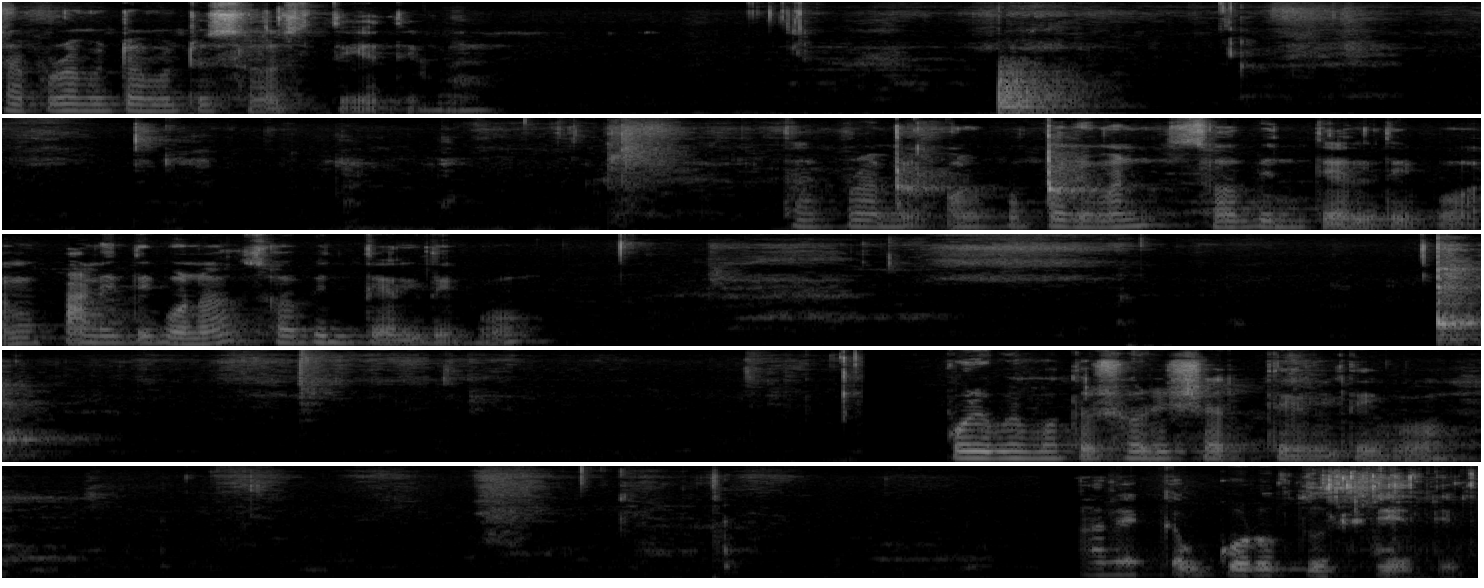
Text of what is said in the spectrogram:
তারপর আমি টমেটো সস দিয়ে দেব তারপর আমি অল্প পরিমাণ সয়াবিন তেল দিব। আমি পানি দিব না, সয়াবিন তেল দিব। পরিমাণ মতো সরিষার তেল দিব। আর এক কাপ গরুর দুধ দিয়ে দিব।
